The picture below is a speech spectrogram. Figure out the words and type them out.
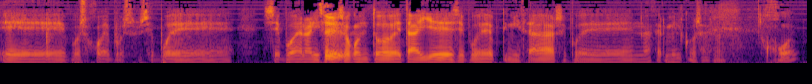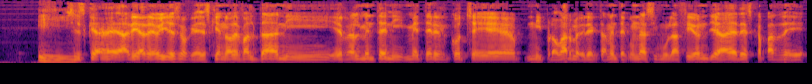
eh, pues joder, pues se puede se puede analizar Sí. eso con todo detalle, se puede optimizar, se pueden hacer mil cosas, ¿no? Joder. Y Si es que a a día de hoy eso, que es que no hace falta ni realmente ni meter el coche ni probarlo directamente. Con una simulación ya eres capaz de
